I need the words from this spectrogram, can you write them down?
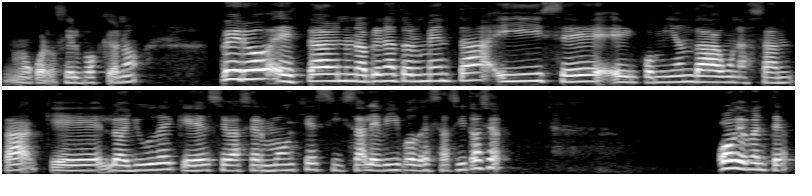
no me acuerdo si el bosque o no, pero está en una plena tormenta y se encomienda a una santa que lo ayude, que él se va a hacer monje si sale vivo de esa situación obviamente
